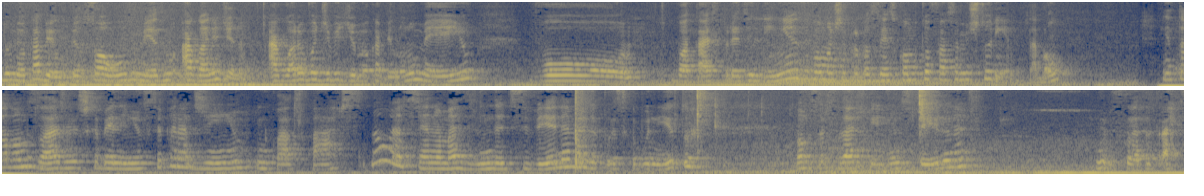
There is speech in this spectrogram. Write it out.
do meu cabelo. Eu só uso mesmo a guanidina. Agora eu vou dividir o meu cabelo no meio, vou botar as presilhinhas e vou mostrar pra vocês como que eu faço a misturinha, tá bom? Então vamos lá, gente, cabelinho separadinho em quatro partes. Não é a cena mais linda de se ver, né? Mas depois fica bonito. Vamos precisar de quê? De um espelho, né? Minha bicicleta atrás.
